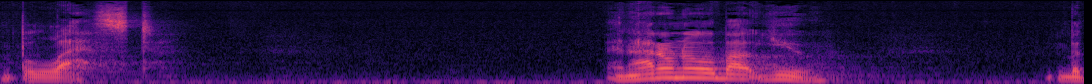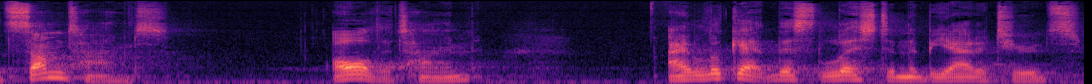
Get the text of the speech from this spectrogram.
blessed. And I don't know about you, but sometimes, all the time, I look at this list in the Beatitudes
